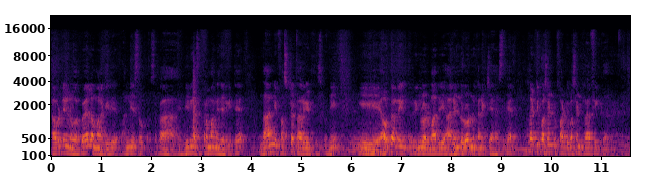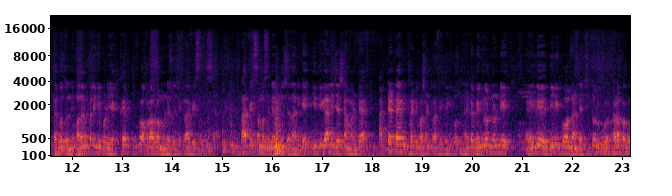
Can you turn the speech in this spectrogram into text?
కాబట్టి నేను ఒకవేళ మనకి ఇది అన్ని సక- దీనిగా సక్రమంగా జరిగితే దాన్ని ఫస్ట్ టార్గెట్ తీసుకుని ఈ అవుటర్ రింగ్ రింగ్ రోడ్ మాదిరి ఆ రెండు రోడ్ను కనెక్ట్ చేసేస్తే thirty percent forty percent traffic తగ్గుతుంది. మదనపల్లికి ఇప్పుడు ఎక్కువ ఎక్కువ ప్రాబ్లం ఉండేది వచ్చి ట్రాఫిక్ సమస్య. ట్రాఫిక్ సమస్య నిర్మించేదానికి ఇది కానీ చేసామంటే at a time thirty percent traffic తగ్గిపోతుంది. అంటే బెంగళూరు నుండి ఇది దీనికి పోవాలంటే చిత్తూరుకు కడపకు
